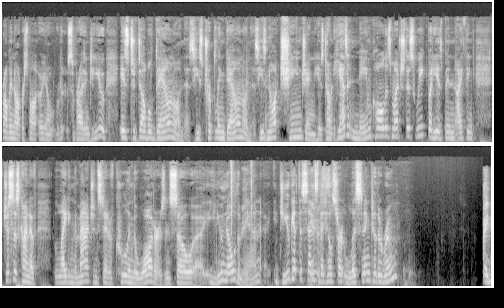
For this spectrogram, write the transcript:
probably not respond, you know, surprising to you, is to double down on this. He's tripling down on this. He's not changing his tone. He hasn't name called as much this week, but he has been, I think, just as kind of lighting the match instead of cooling the waters. And so, uh, you know the man. Do you get the sense yes. that he'll start listening to the room? I,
